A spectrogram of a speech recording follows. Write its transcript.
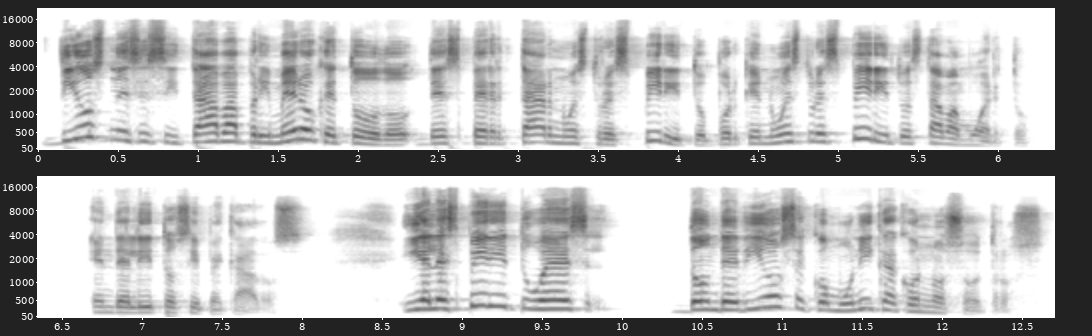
Dios necesitaba primero que todo despertar nuestro espíritu porque nuestro espíritu estaba muerto en delitos y pecados. Y el espíritu es donde Dios se comunica con nosotros.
